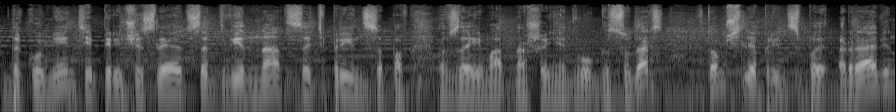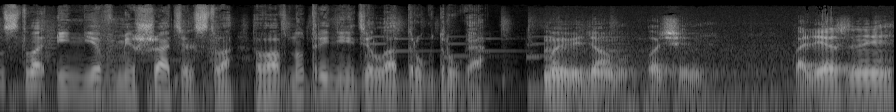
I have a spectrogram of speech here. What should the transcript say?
документе перечисляются 12 принципов взаимоотношений двух государств, в том числе принципы равенства и невмешательства во внутренние дела друг друга. Мы ведем очень полезные,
